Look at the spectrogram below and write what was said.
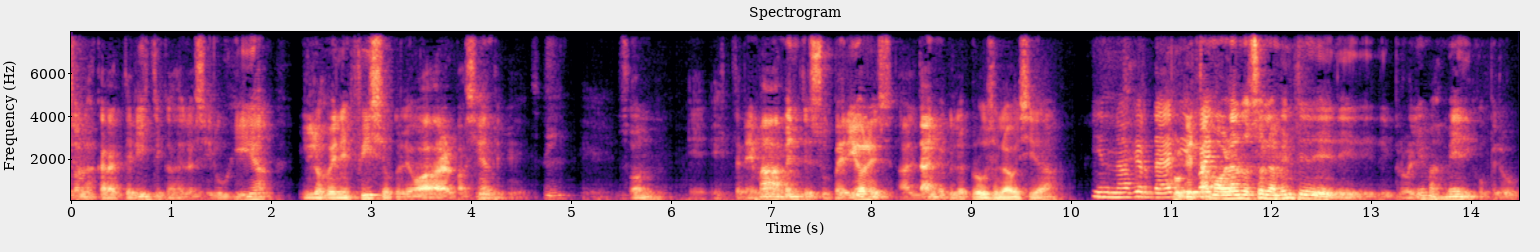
son las características de la cirugía y los beneficios que le va a dar al paciente, que Sim. eh, son eh, extremadamente superiores al daño que le produce la obesidad. Porque estamos hablando solamente de, de- problemas médicos, pero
